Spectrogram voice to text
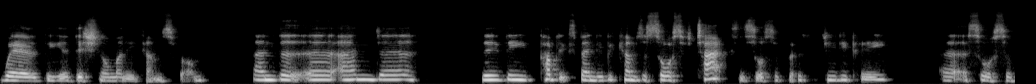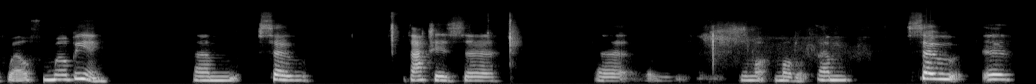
where the additional money comes from. And, uh and uh, the, the public spending becomes a source of tax, a source of GDP, uh, a source of wealth and well being. Um, so that is uh, the model. Um, so the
